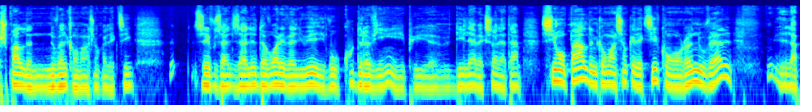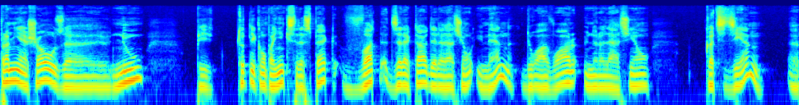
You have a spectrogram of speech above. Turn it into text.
je parle de nouvelle convention collective. Vous allez, devoir évaluer vos coûts de revient et puis euh, dealer avec ça à la table. Si on parle d'une convention collective qu'on renouvelle, la première chose, euh, nous, puis toutes les compagnies qui se respectent, votre directeur des relations humaines doit avoir une relation quotidienne euh,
